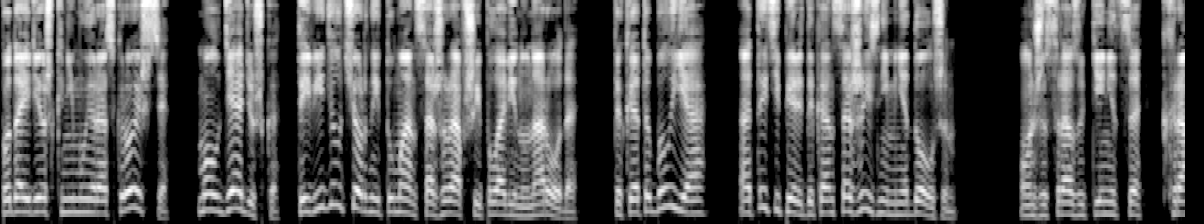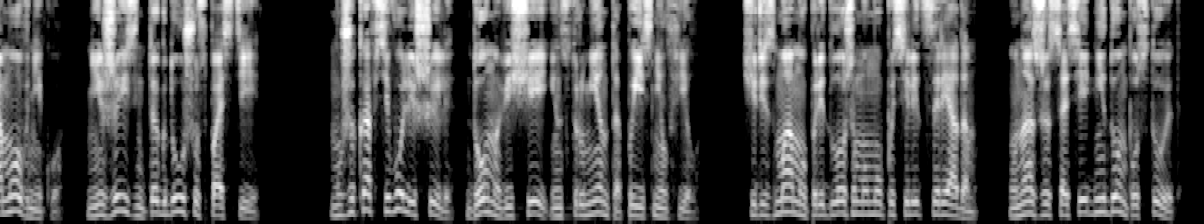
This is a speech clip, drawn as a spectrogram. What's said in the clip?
Подойдешь к нему и раскроешься, Мол, дядюшка, ты видел черный туман, сожравший половину народа? Так это был я, а ты теперь до конца жизни мне должен. Он же сразу кинется к храмовнику, не жизнь, так душу спасти. Мужика всего лишили, дома, вещей, инструмента, пояснил Фил. Через маму предложим ему поселиться рядом, у нас же соседний дом пустует.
